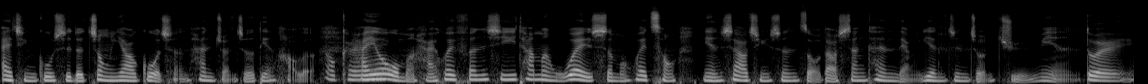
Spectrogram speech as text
爱情故事的重要过程和转折点好了。OK，还有我们还会分析他们为什么会从年少情深走到相看两厌这种局面。对，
